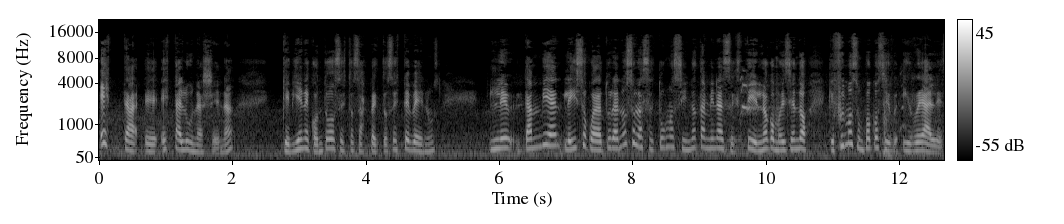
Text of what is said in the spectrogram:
esta, eh, esta luna llena, que viene con todos estos aspectos, este Venus, también le hizo cuadratura no solo a Saturno, sino también al sextil, ¿no? Como diciendo que fuimos un poco irreales.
